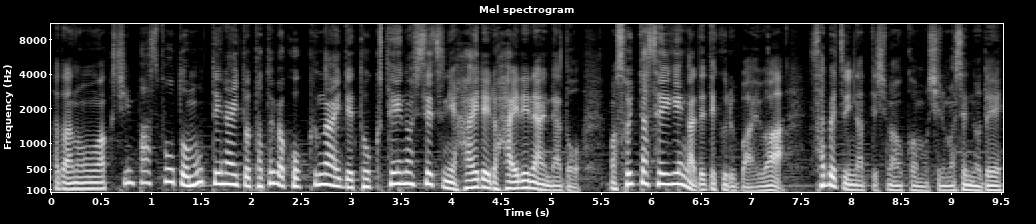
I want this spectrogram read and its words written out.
ただあのワクチンパスポートを持っていないと例えば国内で特定の施設に入れる入れないなど、まあ、そういった制限が出てくる場合は差別になってしまうかもしれませんので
